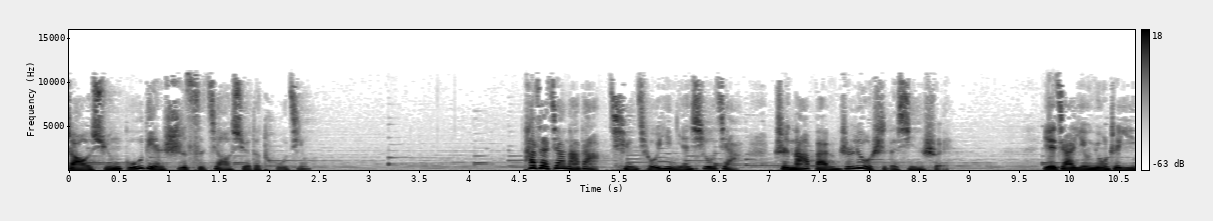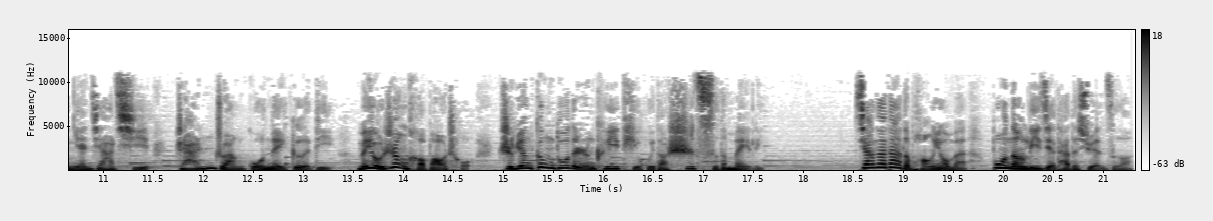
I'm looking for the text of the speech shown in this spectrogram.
找寻古典诗词教学的途径。他在加拿大请求一年休假，只拿百分之六十的薪水。叶嘉莹用这一年假期辗转国内各地，没有任何报酬，只愿更多的人可以体会到诗词的魅力。加拿大的朋友们不能理解他的选择。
